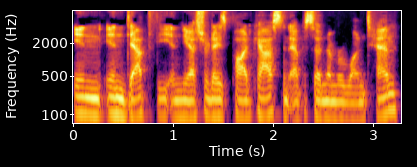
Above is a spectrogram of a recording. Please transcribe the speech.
in in depth in yesterday's podcast in episode number 110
